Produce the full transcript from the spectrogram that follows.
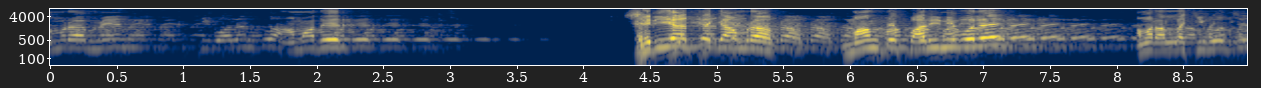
আমরা মেন কি বলেন তো, আমাদের থেকে আমরা মানতে পারিনি বলে, আমার আল্লাহ কি বলছেন?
